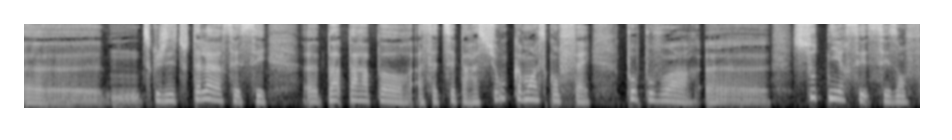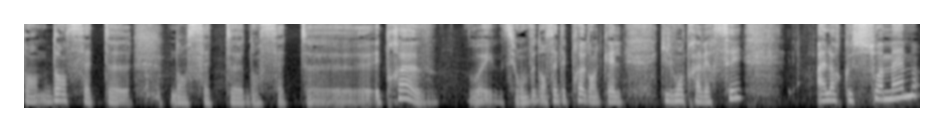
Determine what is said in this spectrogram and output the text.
euh, ce que je disais tout à l'heure, c'est c'est par, par rapport à cette séparation, comment est-ce qu'on fait pour pouvoir soutenir ces, ces enfants dans cette dans cette dans cette épreuve, oui, si on veut, dans cette épreuve dans laquelle qu'ils vont traverser alors que soi-même,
